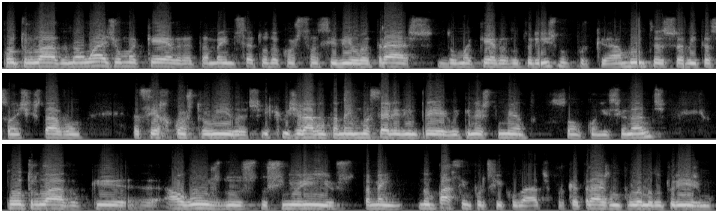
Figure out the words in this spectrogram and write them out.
por outro lado, não haja uma queda também do setor da construção civil atrás de uma queda do turismo, porque há muitas habitações que estavam a ser reconstruídas e que geravam também uma série de emprego e que neste momento são condicionantes. Por outro lado, que uh, alguns dos, dos senhorios também não passem por dificuldades, porque atrás de um problema do turismo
